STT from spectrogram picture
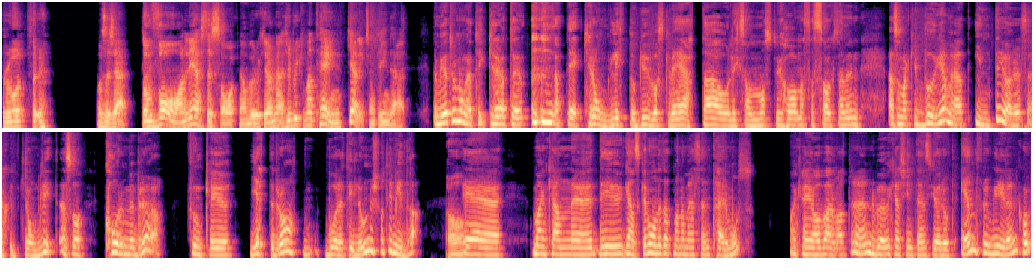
för, för, ska jag säga, de vanligaste sakerna man brukar ha med hur brukar man tänka liksom, kring det här? Men jag tror många tycker att det, att det är krångligt och gud vad ska vi äta och liksom måste vi ha massa saker. Men alltså man kan ju börja med att inte göra det särskilt krångligt. Alltså korv med bröd funkar ju jättebra både till lunch och till middag. Ja. Eh, man kan, eh, det är ju ganska vanligt att man har med sig en termos. Man kan ju ha varmvatten i den. Du behöver kanske inte ens göra upp eld för att grilla din korv.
